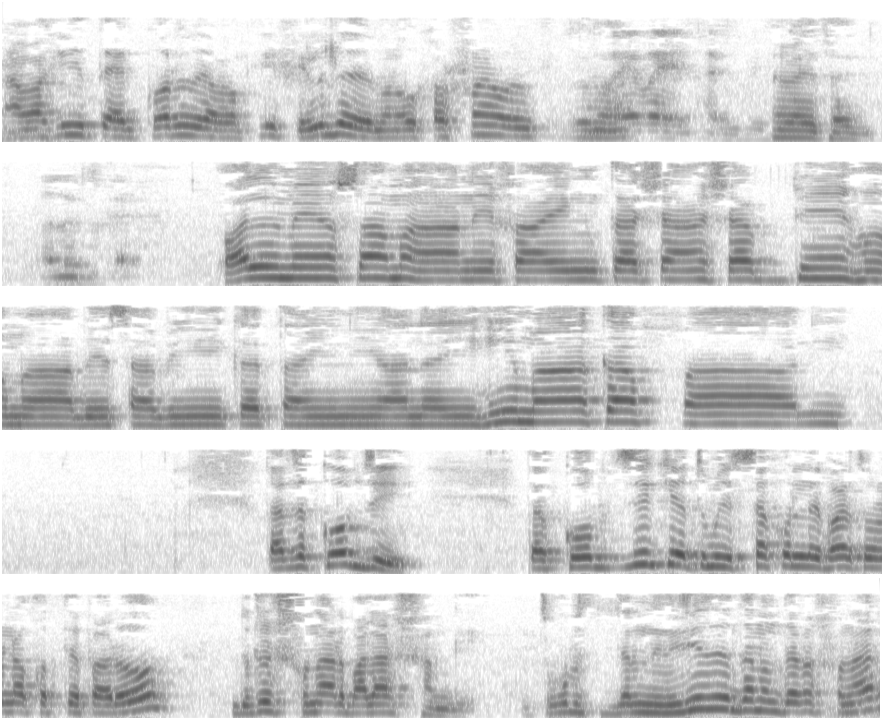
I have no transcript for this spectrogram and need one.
আমাকে কি ত্যাগ করবে আমাকে কি ফেলে দেবে? মানে ও সবসময় থাকবে। থাকবে। والمعصمان فإن تشاء شبههما بسبيكتين عليهما كفان তার যে কবজি তার কবজিকে তুমি ইচ্ছা করলে এবার তুলনা করতে পারো দুটো সোনার বালার সঙ্গে কবজি যেন নিজেদের যেন যেন সোনার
